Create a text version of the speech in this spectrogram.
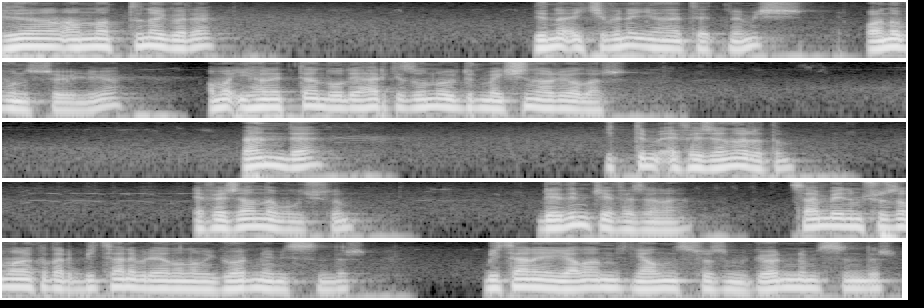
Lina'nın anlattığına göre Lina ekibine ihanet etmemiş. Bana bunu söylüyor. Ama ihanetten dolayı herkes onu öldürmek için arıyorlar. Ben de gittim Efecan'ı aradım. Efecan'la buluştum. Dedim ki Efecan'a sen benim şu zamana kadar bir tane bile yalanımı görmemişsindir. Bir tane yalan yanlış sözümü görmemişsindir.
